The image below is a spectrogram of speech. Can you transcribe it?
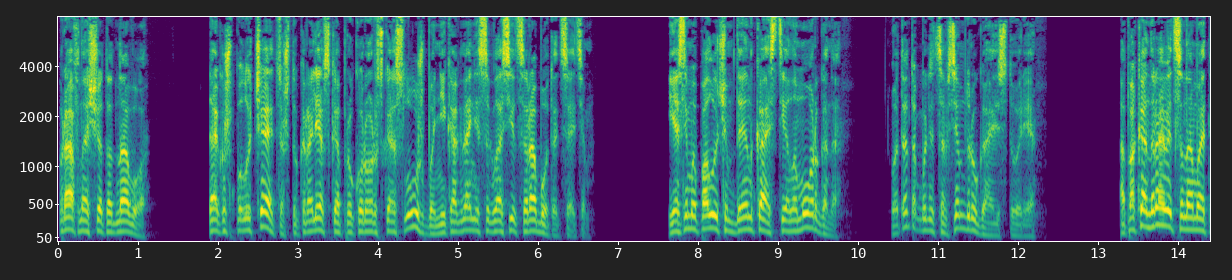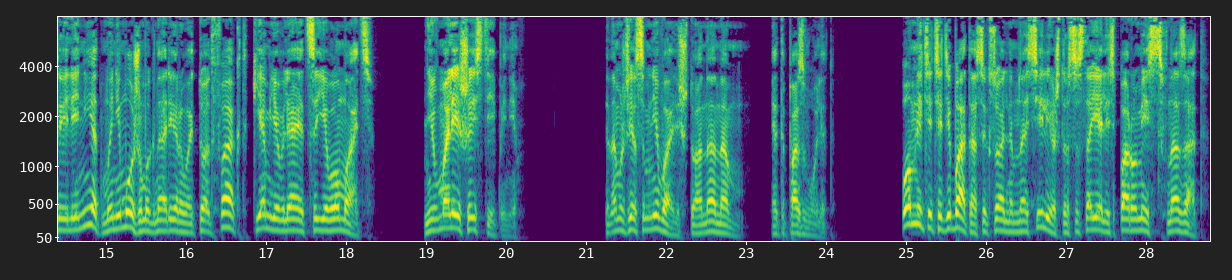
прав насчет одного. Так уж получается, что Королевская прокурорская служба никогда не согласится работать с этим. Если мы получим ДНК с тела Моргана, вот это будет совсем другая история. А пока нравится нам это или нет, мы не можем игнорировать тот факт, кем является его мать. Ни в малейшей степени. Потому что я сомневаюсь, что она нам это позволит. Помните те дебаты о сексуальном насилии, что состоялись пару месяцев назад?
